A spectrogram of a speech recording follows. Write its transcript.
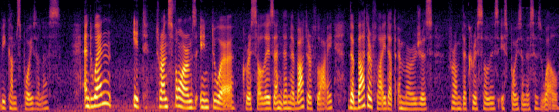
becomes poisonous. And when it transforms into a chrysalis and then a butterfly, the butterfly that emerges from the chrysalis is poisonous as well.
